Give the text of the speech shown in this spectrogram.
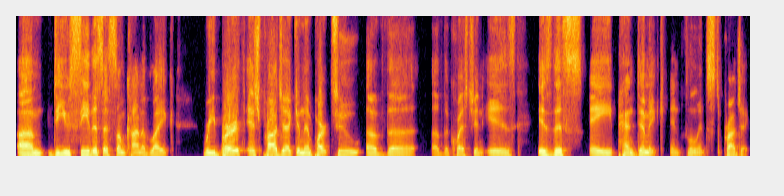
Um, do you see this as some kind of like rebirth ish project? And then part two of the of the question is: Is this a pandemic influenced project?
